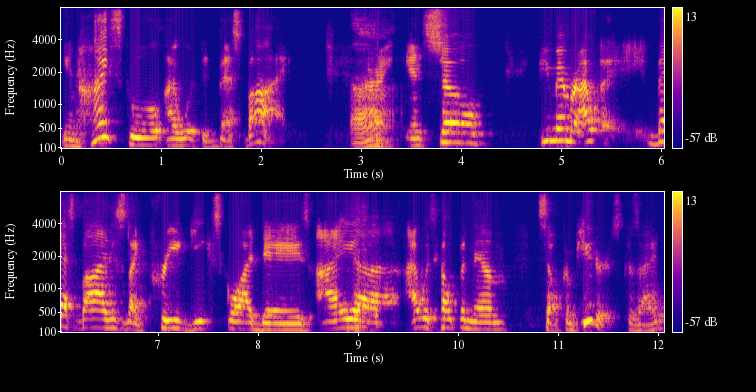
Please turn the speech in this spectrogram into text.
in high school, I worked at Best Buy. Ah, All right. And so, if you remember, I, Best Buy, this is like pre Geek Squad days. I uh, I was helping them sell computers because I had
